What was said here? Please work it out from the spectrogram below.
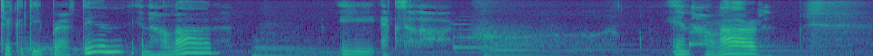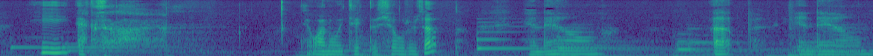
take a deep breath in, inhalar y exhalar. Inhalar y exhalar. Now, why don't we take the shoulders up and down, up and down.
